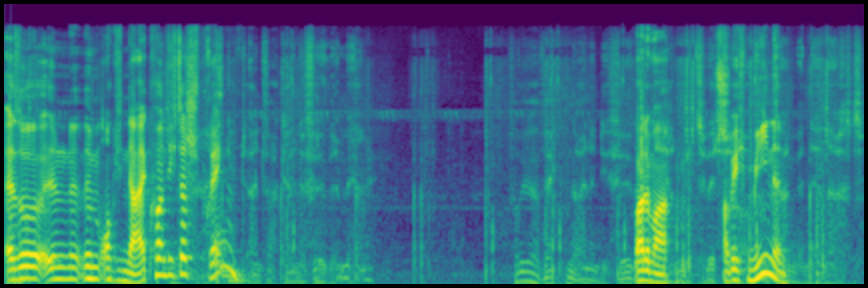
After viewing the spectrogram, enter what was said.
Also in, im Original konnte ich das sprengen. Gibt einfach keine Vögel mehr. Früher weckten einen die Vögel. Warte mal. mit ihrem Gezwitscher Hab ich Minen? Nacht.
